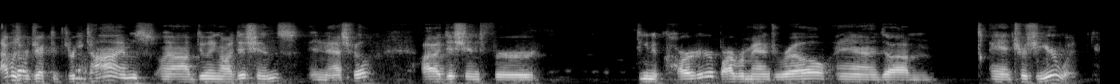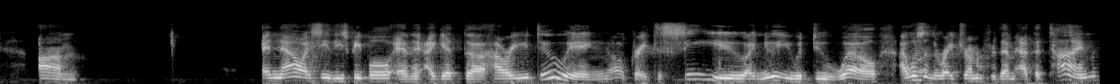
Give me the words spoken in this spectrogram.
I was rejected 3 times uh, doing auditions in Nashville. I auditioned for Deana Carter, Barbara Mandrell, and um, and Trisha Yearwood. Um, and now I see these people, and I get the "How are you doing? Oh, great to see you. I knew you would do well." I wasn't the right drummer for them at the time,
